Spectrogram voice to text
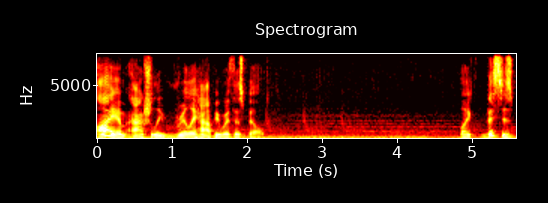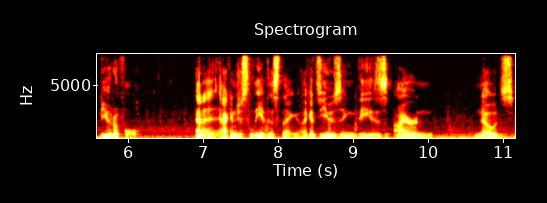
I am actually really happy with this build. Like, this is beautiful. And I, I can just leave this thing. Like, it's using these iron nodes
